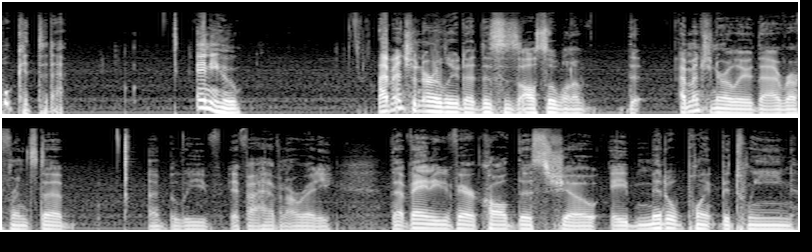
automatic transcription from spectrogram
we'll get to that. Anywho, I mentioned earlier that this is also one of the. I mentioned earlier that I referenced, uh, I believe, if I haven't already, that Vanity Fair called this show a middle point between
